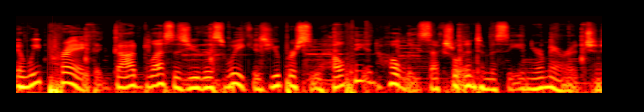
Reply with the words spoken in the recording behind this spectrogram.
and we pray that God blesses you this week as you pursue healthy and holy sexual intimacy in your marriage.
